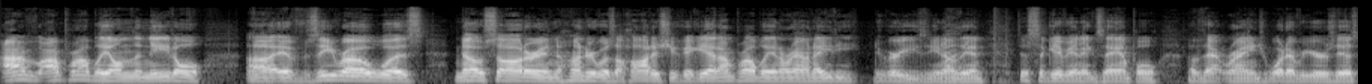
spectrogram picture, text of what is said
I've I'm probably on the needle. Uh, if zero was no solder and hundred was the hottest you could get, I'm probably in around eighty degrees. You know, Right. then just to give you an example of that range, whatever yours is.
